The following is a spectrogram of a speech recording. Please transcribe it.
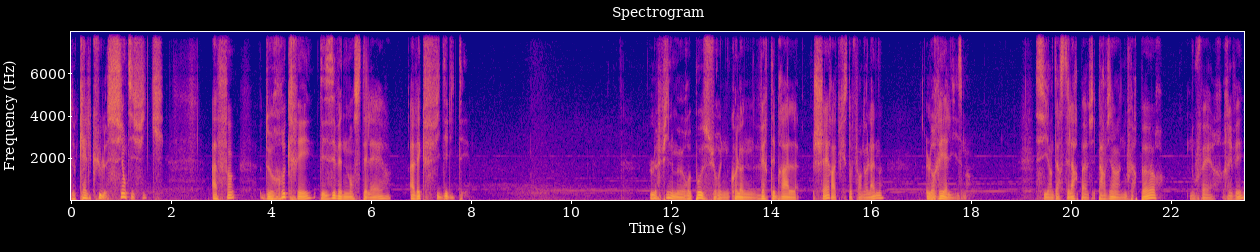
de calculs scientifiques afin de recréer des événements stellaires avec fidélité. Le film repose sur une colonne vertébrale chère à Christopher Nolan, le réalisme. Si Interstellar parvient à nous faire peur, nous faire rêver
